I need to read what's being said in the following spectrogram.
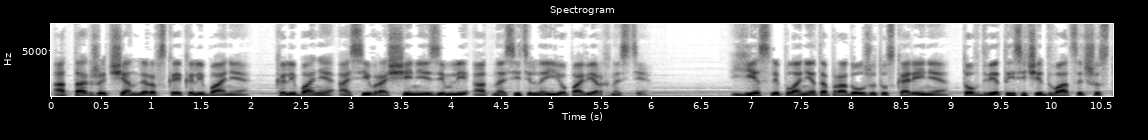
а также чандлеровское колебание, колебание оси вращения Земли относительно ее поверхности. Если планета продолжит ускорение, то в 2026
